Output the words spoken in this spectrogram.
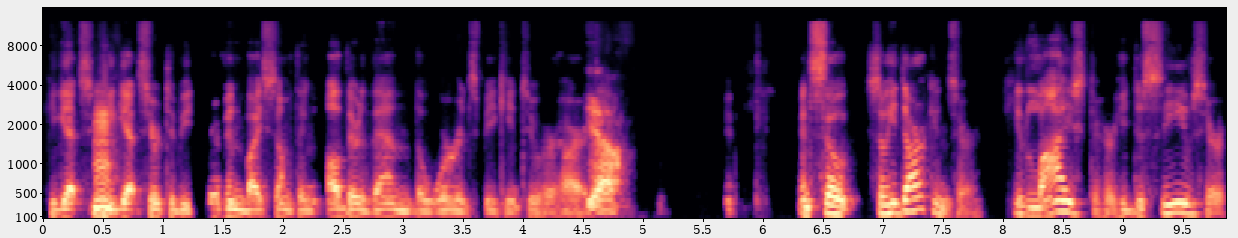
He gets he hmm. gets her to be driven by something other than the word speaking to her heart. Yeah. And so so he darkens her. He lies to her. He deceives her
